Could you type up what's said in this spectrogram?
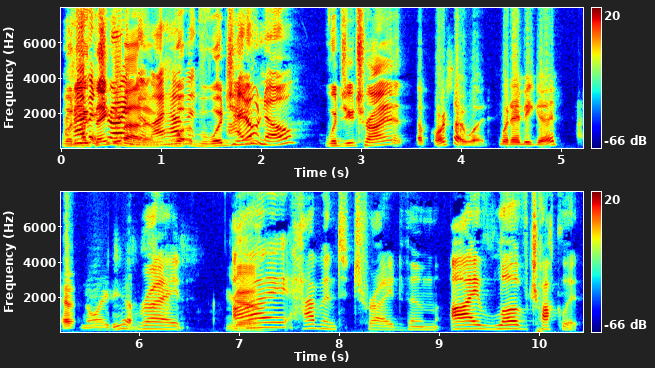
What I do you haven't think tried about them. them? I haven't. would you? I don't know. Would you try it? Of course I would. Would it be good? I have no idea. Right. Yeah. I haven't tried them. I love chocolate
